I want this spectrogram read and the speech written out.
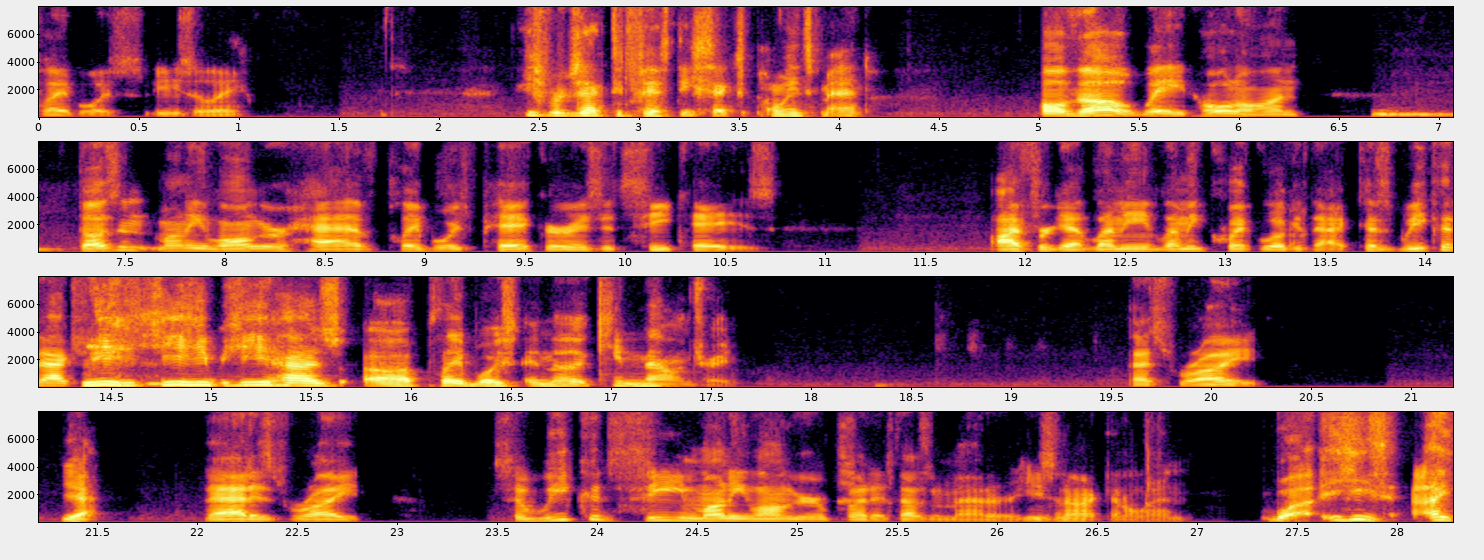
Playboys easily. He's projected fifty six points, man. Although, wait, hold on. Doesn't money longer have Playboys pick or is it CK's? I forget. Let me let me quick look at that because we could actually. He he he has uh Playboys in the Keenan Allen trade. That's right. Yeah, that is right. So we could see money longer, but it doesn't matter. He's not going to win. Well, he's I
